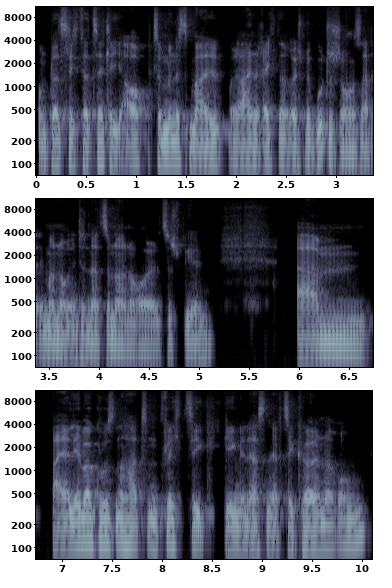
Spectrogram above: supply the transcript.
und plötzlich tatsächlich auch zumindest mal rein rechnerisch eine gute Chance hat, immer noch international eine Rolle zu spielen. Ähm, Bayer Leverkusen hat einen Pflichtsieg gegen den ersten FC Köln errungen.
